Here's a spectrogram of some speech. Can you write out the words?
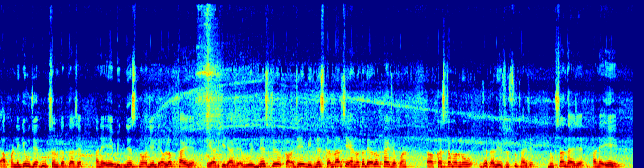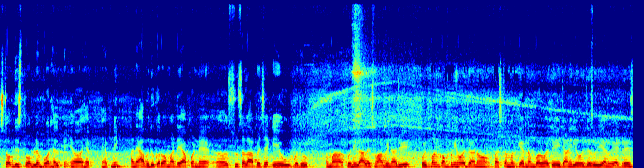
આપણને કેવું છે, નુકસાન કરતા છે અને એ બિઝનેસનો જે ડેવલપ થાય છે, એ અટકી જાય છે. બિઝનેસ જે બિઝનેસ કરનાર છે, એનો તો ડેવલપ થાય છે, પણ કસ્ટમરનું જતા દિવસે શું થાય છે? નુકસાન થાય છે અને એ stop this problem for helping happening અને આ બધું કરવા માટે આપણને શું સલાહ આપે છે કે એવું બધું એમાં કોઈની લાલચમાં આવી ના જોઈએ. કોઈ પણ કંપની હોય તો એનો કસ્ટમર કેર નંબર હોય તો એ જાણી લેવો જરૂરી, એનું એડ્રેસ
